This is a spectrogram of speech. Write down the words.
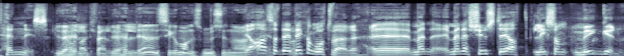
tennis Du er, heldig, du er heldig. Det er sikkert mange som misunner deg. Ja, altså, det, det kan godt være. Eh, men, men jeg syns det at liksom Myggen,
